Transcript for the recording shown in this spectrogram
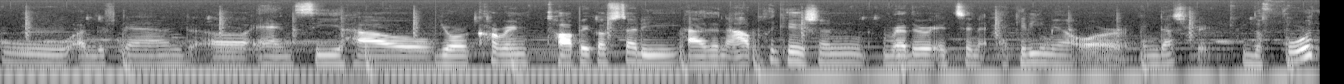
to understand uh, and see how your current topic of study has an application, whether it's in academia or industry. The fourth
